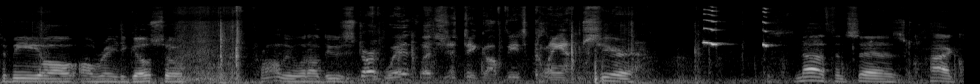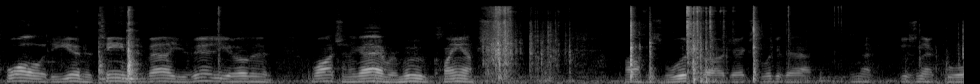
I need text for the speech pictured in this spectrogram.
to be all, all ready to go. So probably what I'll do is start with, let's just take off these clamps here. Nothing says high quality entertainment value video than watching a guy remove clamps off his wood projects. Look at that. Isn't that, isn't that cool?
